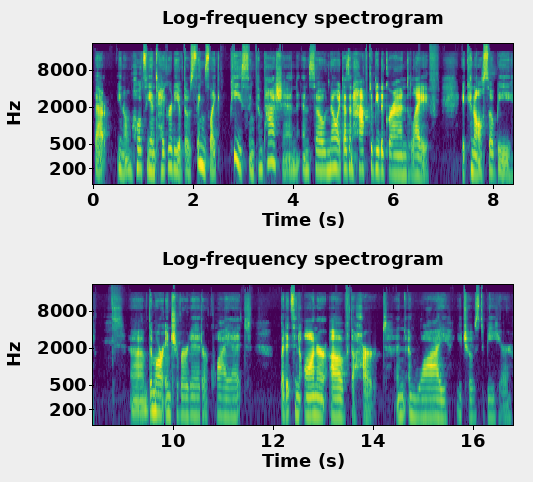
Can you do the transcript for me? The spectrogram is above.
that you know holds the integrity of those things like peace and compassion and so no it doesn't have to be the grand life it can also be um, the more introverted or quiet, but it's in honor of the heart and, and why you chose to be here.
